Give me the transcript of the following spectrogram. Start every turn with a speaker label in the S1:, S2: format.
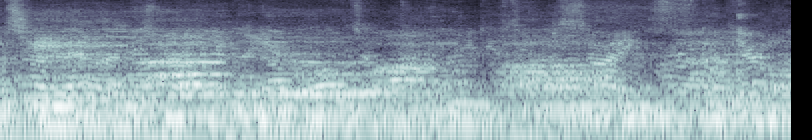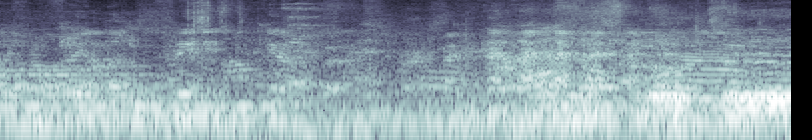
S1: this morning, to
